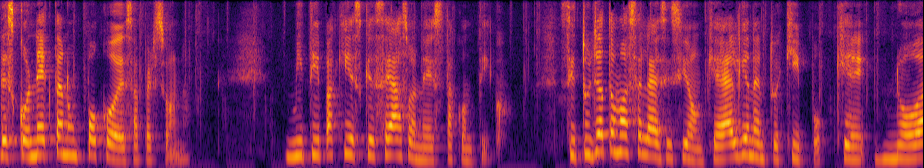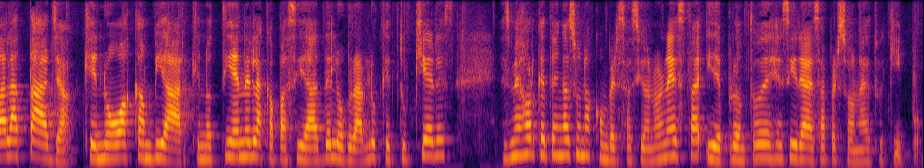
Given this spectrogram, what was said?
desconectan un poco de esa persona. Mi tip aquí es que seas honesta contigo. Si tú ya tomaste la decisión que hay alguien en tu equipo que no da la talla, que no va a cambiar, que no tiene la capacidad de lograr lo que tú quieres, es mejor que tengas una conversación honesta y de pronto dejes ir a esa persona de tu equipo.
